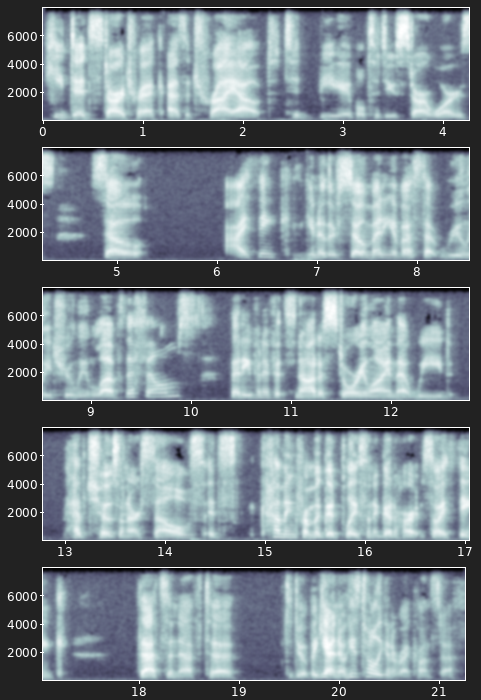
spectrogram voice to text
he did Star Trek as a tryout to be able to do Star Wars. So I think, you know, there's so many of us that really truly love the films that even if it's not a storyline that we'd have chosen ourselves, it's coming from a good place and a good heart. So I think that's enough to to do it. But yeah, no, he's totally going to retcon stuff.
